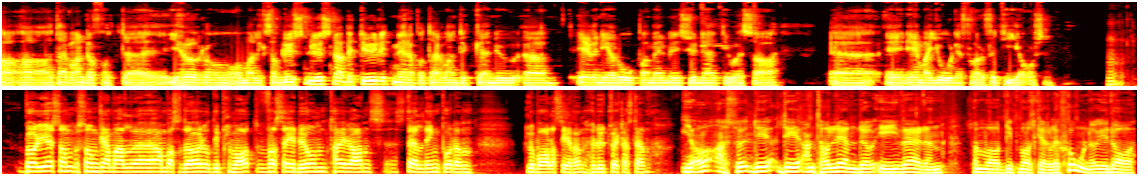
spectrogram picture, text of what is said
har, har Taiwan då fått äh, gehör och, och man liksom lys, lyssnar betydligt mer på Taiwan tycker jag nu, även i Europa men i synnerhet i USA, uh, än man gjorde för, för tio år sedan. Mm. Börje som, som gammal ambassadör och diplomat, vad säger du om Taiwans ställning på den globala scenen? Hur utvecklas den? Ja, alltså det, det antal länder i världen som har diplomatiska relationer idag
